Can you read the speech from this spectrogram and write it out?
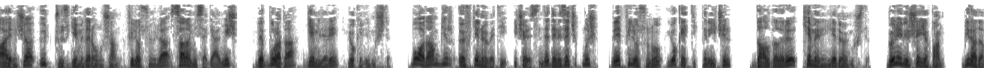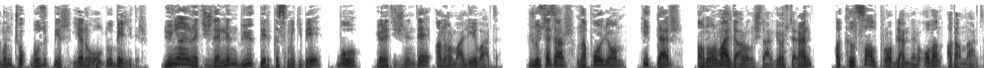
Ayrıca 300 gemiden oluşan filosuyla Salamis'e gelmiş ve burada gemileri yok edilmişti. Bu adam bir öfke nöbeti içerisinde denize çıkmış ve filosunu yok ettikleri için dalgaları kemeriyle dövmüştü. Böyle bir şey yapan bir adamın çok bozuk bir yanı olduğu bellidir. Dünya yöneticilerinin büyük bir kısmı gibi bu yöneticinin de anormalliği vardı. Jules Caesar, Napolyon, Hitler anormal davranışlar gösteren, akılsal problemleri olan adamlardı.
